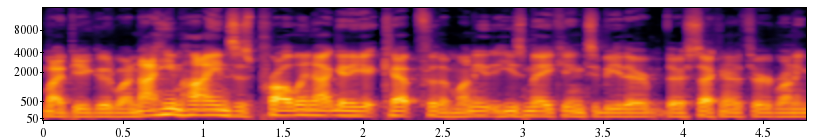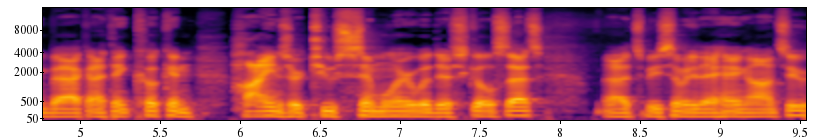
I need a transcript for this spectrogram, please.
might be a good one. Nyheim Hines is probably not going to get kept for the money that he's making to be their their second or third running back, and I think Cook and Hines are too similar with their skill sets. Uh, to be somebody they hang on to,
